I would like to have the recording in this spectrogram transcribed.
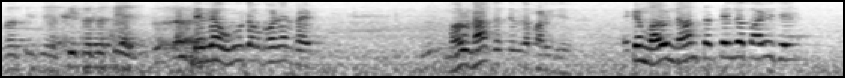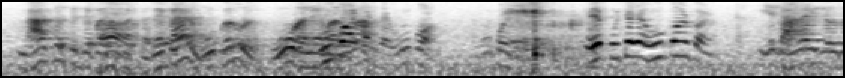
સત્યેન્દ્ર હું તમે સાહેબ. મારું નામ સત્યેન્દ્ર પાડ્યું છે. એ કે મારું નામ સત્યેન્દ્ર પાડ્યું છે? નામ તો છે તે હા. પાછું. કરું હું હું કોણ હું કોણ. એ છે હું કોણ પણ? એ જાણવાની જરૂર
